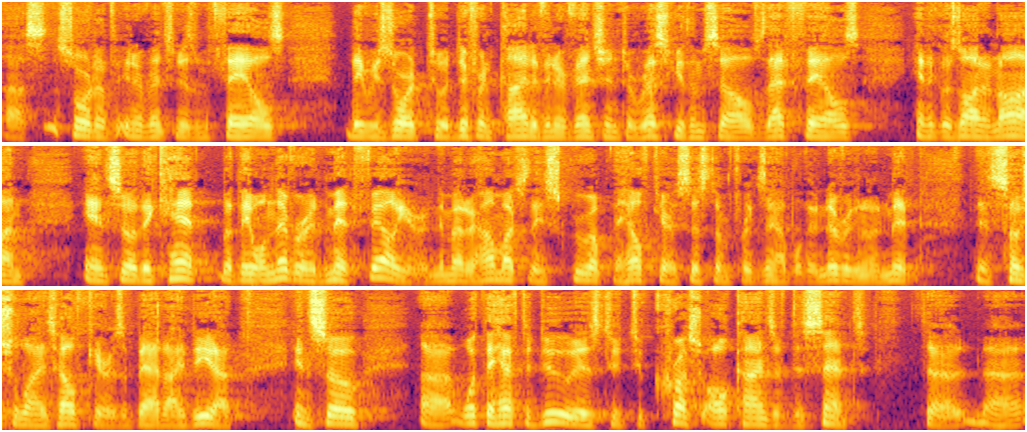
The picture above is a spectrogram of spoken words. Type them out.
uh, sort of interventionism fails, they resort to a different kind of intervention to rescue themselves. That fails, and it goes on and on. And so they can't, but they will never admit failure, no matter how much they screw up the healthcare system, for example. They're never going to admit that socialized healthcare is a bad idea. And so uh, what they have to do is to, to crush all kinds of dissent uh, uh,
